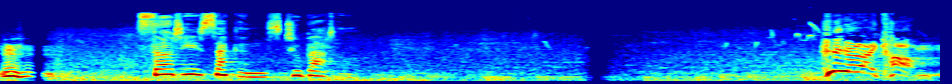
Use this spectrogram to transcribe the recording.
Mm-hmm. Thirty seconds to battle. Here I come!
